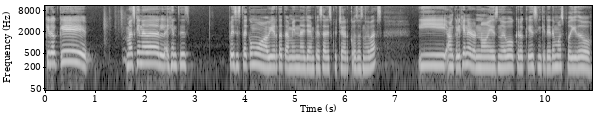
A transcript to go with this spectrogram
creo que más que nada la gente es- pues está como abierta también a ya empezar a escuchar cosas nuevas. Y aunque el género no es nuevo, creo que sin querer hemos podido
